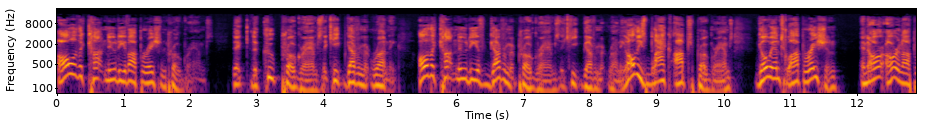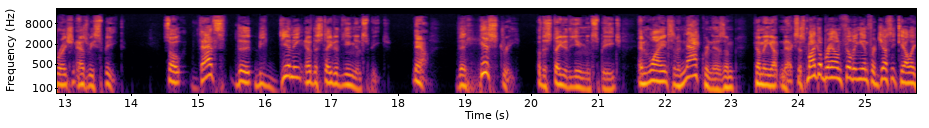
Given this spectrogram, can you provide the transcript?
all of the continuity of operation programs, the, the COOP programs that keep government running, all the continuity of government programs that keep government running, all these black ops programs go into operation and are, are in operation as we speak. So that's the beginning of the State of the Union speech. Now, the history of the State of the Union speech and why it's an anachronism coming up next. It's Michael Brown filling in for Jesse Kelly.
